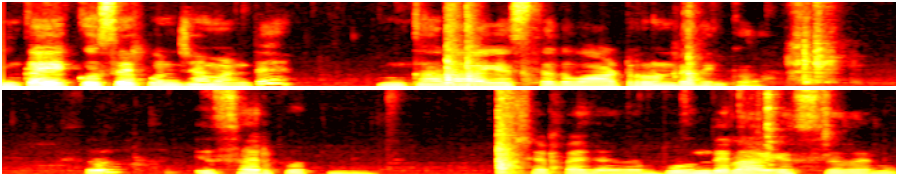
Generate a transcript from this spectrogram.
ఇంకా ఎక్కువసేపు ఉంచామంటే ఇంకా లాగేస్తుంది వాటర్ ఉండదు ఇంకా. సో ఇది సరిపోతుంది. చెప్పా కదా బూందీ లాగేస్తుందని.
